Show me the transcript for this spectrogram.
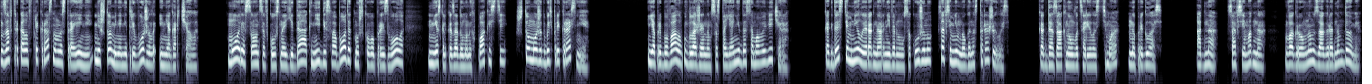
Завтракала в прекрасном настроении, ничто меня не тревожило и не огорчало. Море, солнце, вкусная еда, книги, свобода от мужского произвола, несколько задуманных пакостей. Что может быть прекраснее? Я пребывала в блаженном состоянии до самого вечера. Когда стемнело и Рагнар не вернулся к ужину, совсем немного насторожилась. Когда за окном воцарилась тьма, напряглась. Одна, совсем одна, в огромном загородном доме,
